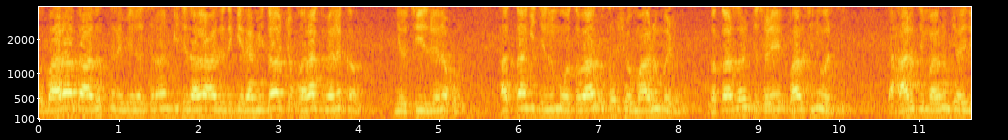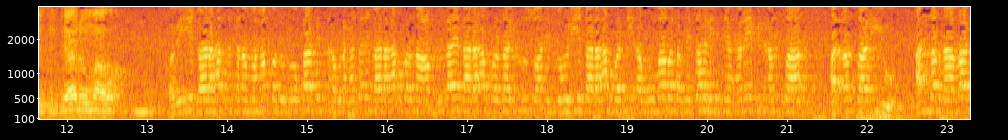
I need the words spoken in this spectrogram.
وبارات عادت نبی علیہ السلام کی جدا عادت کی رمیدار جو خوراک میں نہ کہوں یہ چیز میں نہ کھول حتیٰ کہ جنم اتوار اسے شو معلوم بشو بقاردر جسڑے بار چنو وردی۔ حالت معلوم چاہیے دیکھیں خیال ما ہو. وبه قال حدثنا محمد بن مقاتل ابو الحسن قال اخبرنا عبد الله قال اخبرنا يونس عن الزهري قال اخبرني ابو مامه بن سهل بن حنيف الانصار الانصاري ان ابن عباس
